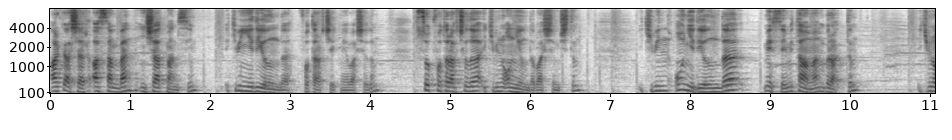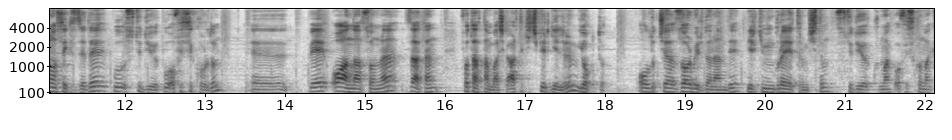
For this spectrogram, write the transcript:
Arkadaşlar aslen ben inşaat mühendisiyim. 2007 yılında fotoğraf çekmeye başladım. Stok fotoğrafçılığa 2010 yılında başlamıştım. 2017 yılında mesleğimi tamamen bıraktım. 2018'de de bu stüdyoyu, bu ofisi kurdum. Ee, ve o andan sonra zaten fotoğraftan başka artık hiçbir gelirim yoktu. Oldukça zor bir dönemdi. Birikimimi buraya yatırmıştım. Stüdyo kurmak, ofis kurmak,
